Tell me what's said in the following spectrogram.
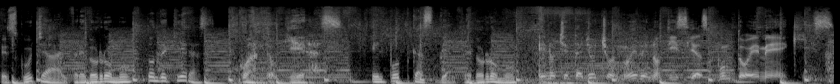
Escucha a Alfredo Romo donde quieras, cuando quieras. El podcast de Alfredo Romo en 889noticias.mx.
